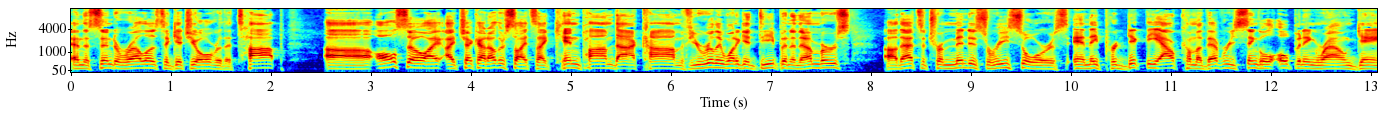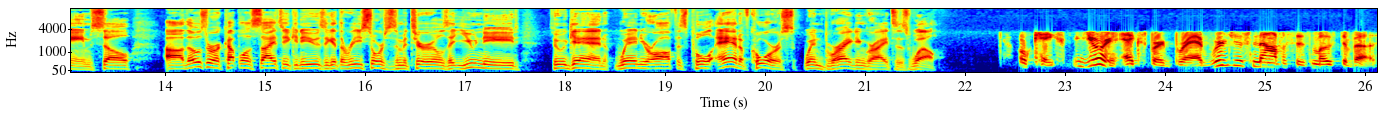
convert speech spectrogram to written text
and the Cinderellas to get you over the top. Uh, also, I, I, check out other sites like kenpom.com. If you really want to get deep into numbers, uh, that's a tremendous resource, and they predict the outcome of every single opening round game. So, uh, those are a couple of sites you can use to get the resources and materials that you need to again win your office pool and, of course, win bragging rights as well. Okay, you're an expert, Brad. We're just novices, most of us.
